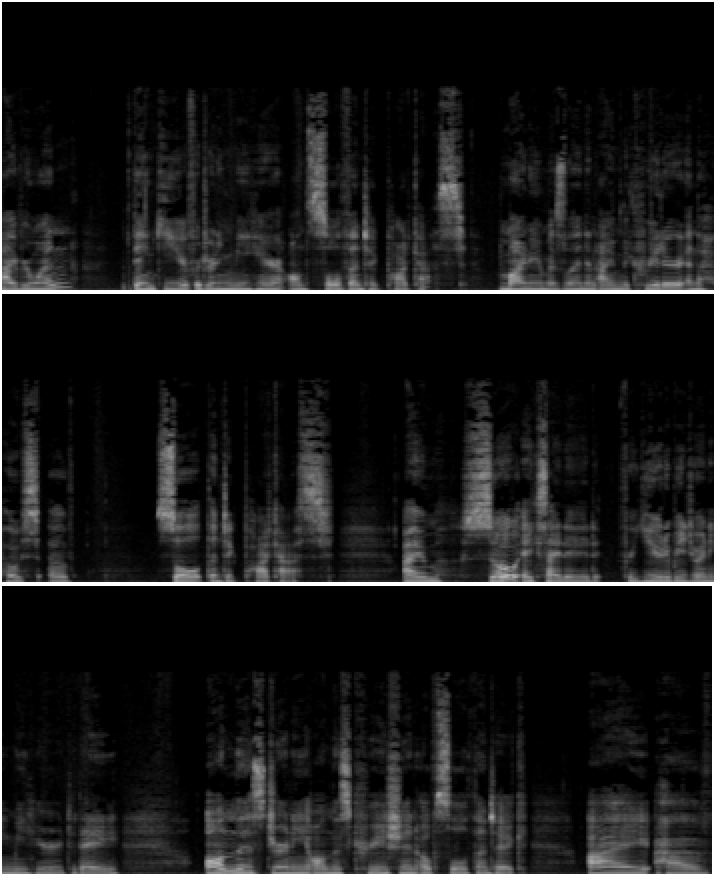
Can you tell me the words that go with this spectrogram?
Hi, everyone. Thank you for joining me here on Soul Authentic Podcast. My name is Lynn, and I am the creator and the host of Soul Authentic Podcast. I'm so excited for you to be joining me here today on this journey, on this creation of Soul Authentic. I have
